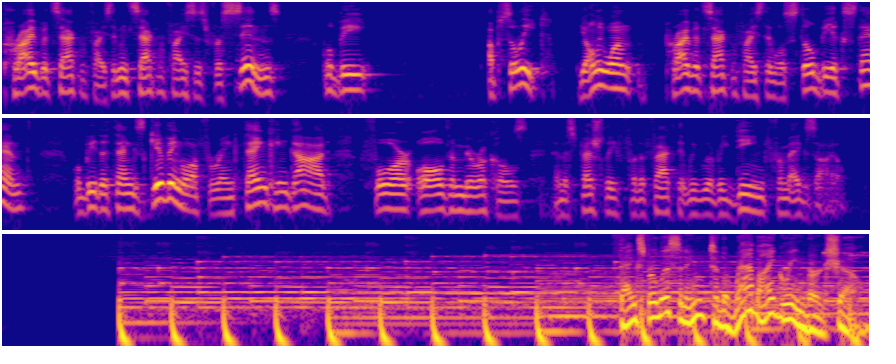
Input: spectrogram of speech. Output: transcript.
private sacrifice, I mean, sacrifices for sins, will be obsolete. The only one private sacrifice that will still be extant will be the thanksgiving offering, thanking God for all the miracles and especially for the fact that we were redeemed from exile. Thanks for listening to the Rabbi Greenberg Show.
